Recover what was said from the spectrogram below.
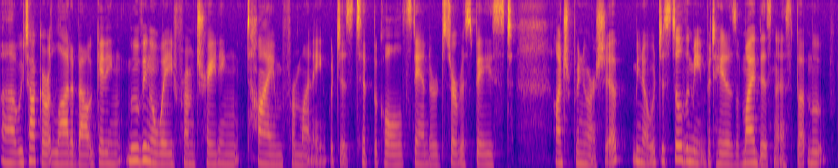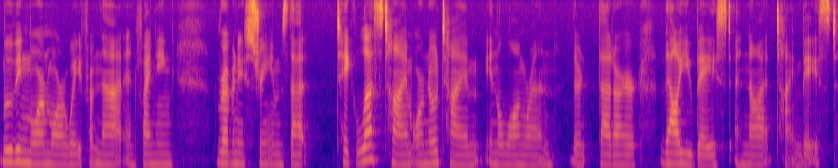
Uh, we talk a lot about getting moving away from trading time for money, which is typical standard service based entrepreneurship, you know, which is still the meat and potatoes of my business, but move, moving more and more away from that and finding revenue streams that take less time or no time in the long run that are value based and not time based.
